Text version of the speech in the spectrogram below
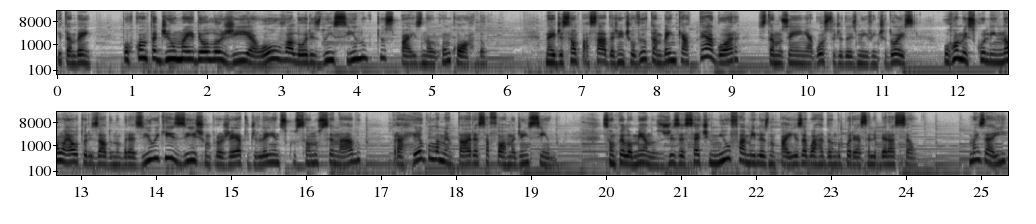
E também por conta de uma ideologia ou valores do ensino que os pais não concordam. Na edição passada, a gente ouviu também que até agora, estamos em agosto de 2022, o homeschooling não é autorizado no Brasil e que existe um projeto de lei em discussão no Senado para regulamentar essa forma de ensino. São pelo menos 17 mil famílias no país aguardando por essa liberação. Mas aí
